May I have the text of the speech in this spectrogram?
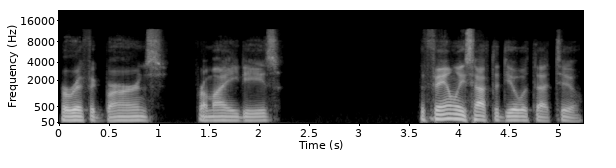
horrific burns from ieds the families have to deal with that too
